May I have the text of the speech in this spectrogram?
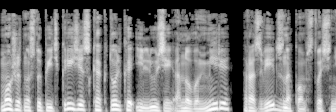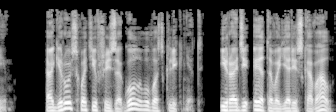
может наступить кризис, как только иллюзии о новом мире развеют знакомство с ним. А герой, схватившись за голову, воскликнет и ради этого я рисковал.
